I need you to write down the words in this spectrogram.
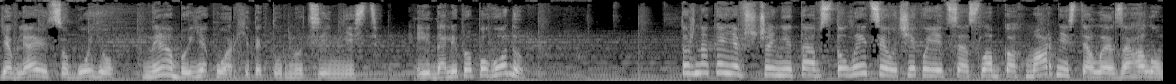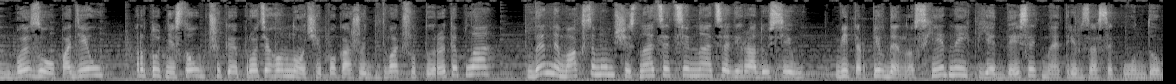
являють собою неабияку архітектурну цінність. І далі про погоду. Тож на Київщині та в столиці очікується слабка хмарність, але загалом без опадів. Ртутні стовпчики протягом ночі покажуть 2-4 тепла, денний максимум 16-17 градусів. Вітер південно-східний 5-10 метрів за секунду.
